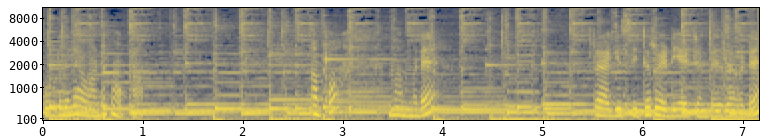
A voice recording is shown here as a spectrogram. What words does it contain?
കൂടുതലാവാണ്ട് നോക്കണം. അപ്പോൾ നമ്മുടെ റാഗി സീറ്റ് റെഡി ആയിട്ടുണ്ട് ഇതവിടെ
